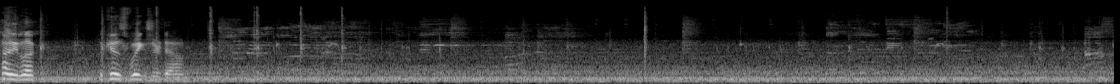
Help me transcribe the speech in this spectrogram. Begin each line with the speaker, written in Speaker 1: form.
Speaker 1: Honey, look. Look at his wings are down.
